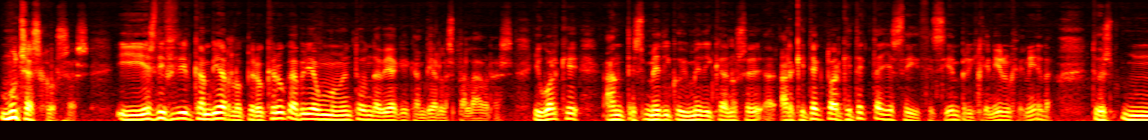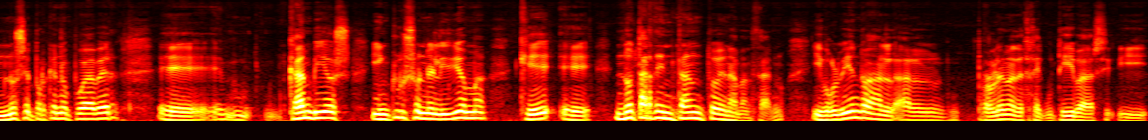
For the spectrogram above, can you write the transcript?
muchas cosas y es difícil cambiarlo, pero creo que habría un momento donde había que cambiar las palabras. Igual que antes médico y médica, no sé, arquitecto, arquitecta ya se dice siempre, ingeniero, ingeniera. Entonces, no sé por qué no puede haber cambios incluso en el idioma que eh, no tarden tanto en avanzar. Y volviendo al, problema de ejecutivas y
